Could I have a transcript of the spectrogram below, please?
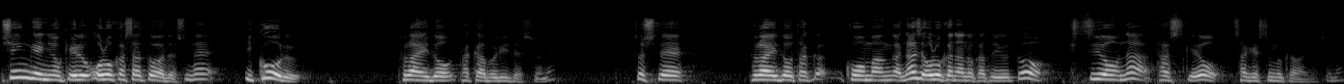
信玄における愚かさとはですねイコールプライド高ぶりですよね。そしてプライド高傲慢がなぜ愚かなのかというと必要な助けを蔑むからですよね。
